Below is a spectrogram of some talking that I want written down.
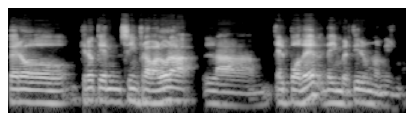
pero creo que se infravalora el poder de invertir en uno mismo.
